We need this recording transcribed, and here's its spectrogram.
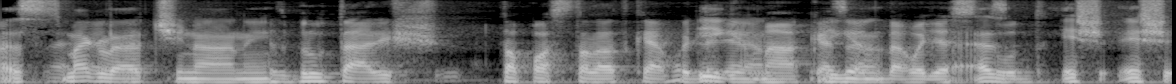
Ezt meg lehet csinálni. ez brutális tapasztalat kell, hogy legyen már a kezedbe, hogy ezt ez, tud. És, és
